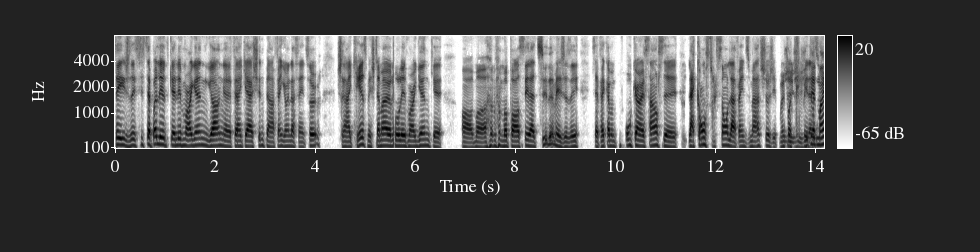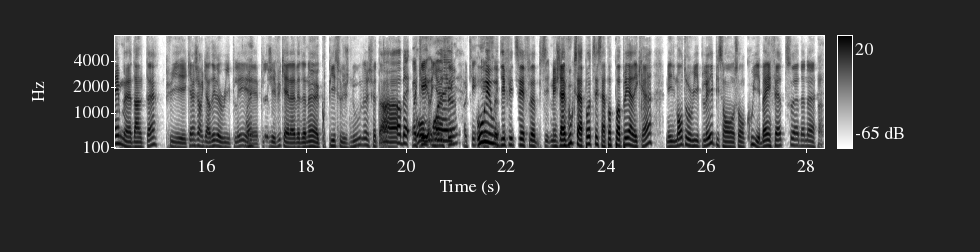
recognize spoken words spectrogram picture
Je si c'était pas que Liv Morgan gagne, euh, fait un cash-in, puis enfin gagne la ceinture, je serais en crise, mais je suis tellement heureux pour Liv Morgan que on m'a passé là-dessus, là, mais je veux dire, ça fait comme aucun sens euh, la construction de la fin du match. J'ai pas j'étais de même euh, dans le temps. Puis quand j'ai regardé le replay, Ouais. euh, j'ai vu qu'elle avait donné un coup de pied sur le genou. Là, j'ai fait Ah, ben. Ok, il y a eu ça. Oui, oui, ça. définitif. là. Mais j'avoue que ça n'a pas, tu sais, ça a pas popé à l'écran, mais il monte au replay, puis son, son coup, il est bien fait. Ça, elle donne, un- Ah,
